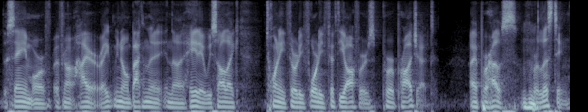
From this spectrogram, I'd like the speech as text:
the same or if not higher, right? You know, back in the in the heyday we saw like 20, 30, 40, 50 offers per project, uh, per house, per listing.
